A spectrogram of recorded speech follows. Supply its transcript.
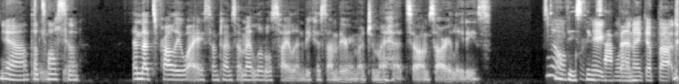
Yeah, that's Thank you. awesome. and that's probably why sometimes i'm a little silent because i'm very much in my head so i'm sorry ladies No, These course. things hey, happen. Woman, I get that.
